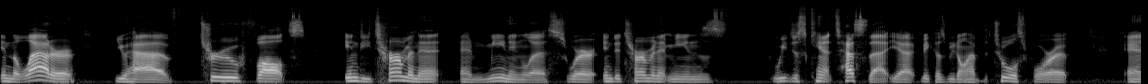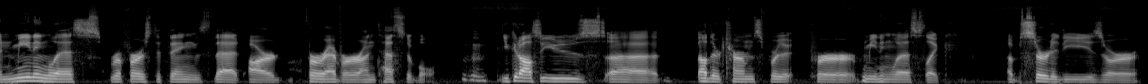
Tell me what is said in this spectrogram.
in the latter, you have true, false, indeterminate, and meaningless. Where indeterminate means we just can't test that yet because we don't have the tools for it. And meaningless refers to things that are forever untestable. Mm-hmm. You could also use uh, other terms for for meaningless, like absurdities, or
